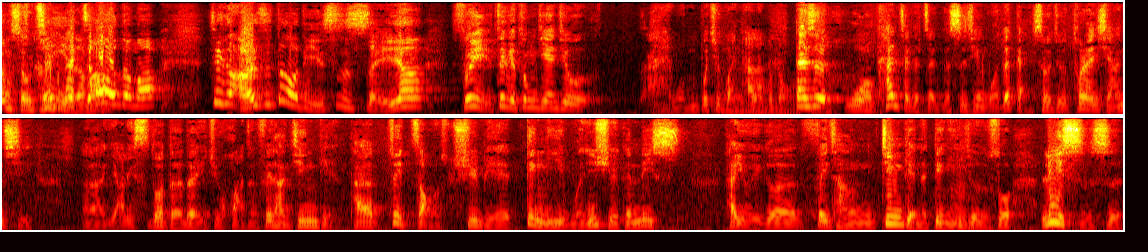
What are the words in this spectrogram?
用手机拍照的吗？这个儿子到底是谁呀、所以这个中间就，哎，我们不去管他了，不懂但是我看这个整个事情，我的感受就突然想起，呃，亚里士多德的一句话，这个非常经典。他最早区别定义文学跟历史，他有一个非常经典的定义，就是说历史是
